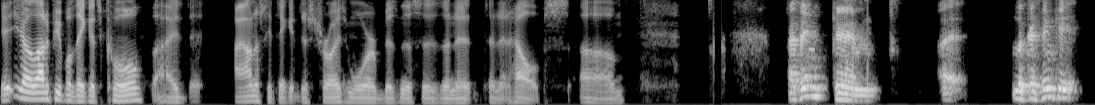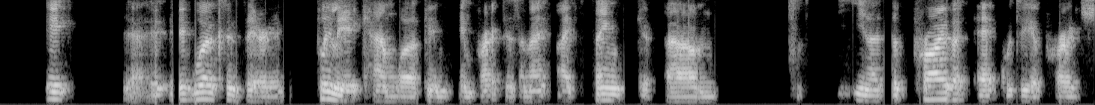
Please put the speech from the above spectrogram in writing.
It, you know, a lot of people think it's cool. I, I honestly think it destroys more businesses than it than it helps. Um, I think, um, I, look, I think it it yeah it, it, works in theory. Clearly, it can work in in practice, and I I think um, you know the private equity approach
